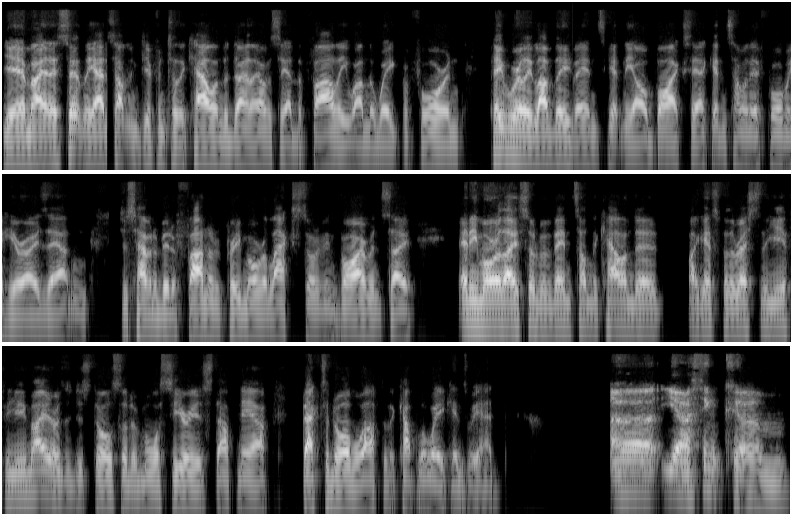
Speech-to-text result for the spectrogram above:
Yeah, mate. They certainly add something different to the calendar, don't they? Obviously had the Farley one the week before, and people really love these events, getting the old bikes out, getting some of their former heroes out, and just having a bit of fun and a pretty more relaxed sort of environment. So, any more of those sort of events on the calendar, I guess, for the rest of the year for you, mate, or is it just all sort of more serious stuff now, back to normal after the couple of weekends we had? Uh, yeah, I think um,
